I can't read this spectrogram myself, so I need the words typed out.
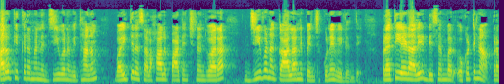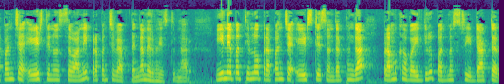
ఆరోగ్యకరమైన జీవన విధానం వైద్యుల సలహాలు పాటించడం ద్వారా జీవన కాలాన్ని పెంచుకునే వీలుంది. ప్రతి ఏడాది డిసెంబర్ ఒకటిన ప్రపంచ ఎయిడ్స్ దినోత్సవాన్ని ప్రపంచవ్యాప్తంగా నిర్వహిస్తున్నారు. ఈ నేపథ్యంలో ప్రపంచ ఎయిడ్స్ డే సందర్భంగా ప్రముఖ వైద్యులు పద్మశ్రీ డాక్టర్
